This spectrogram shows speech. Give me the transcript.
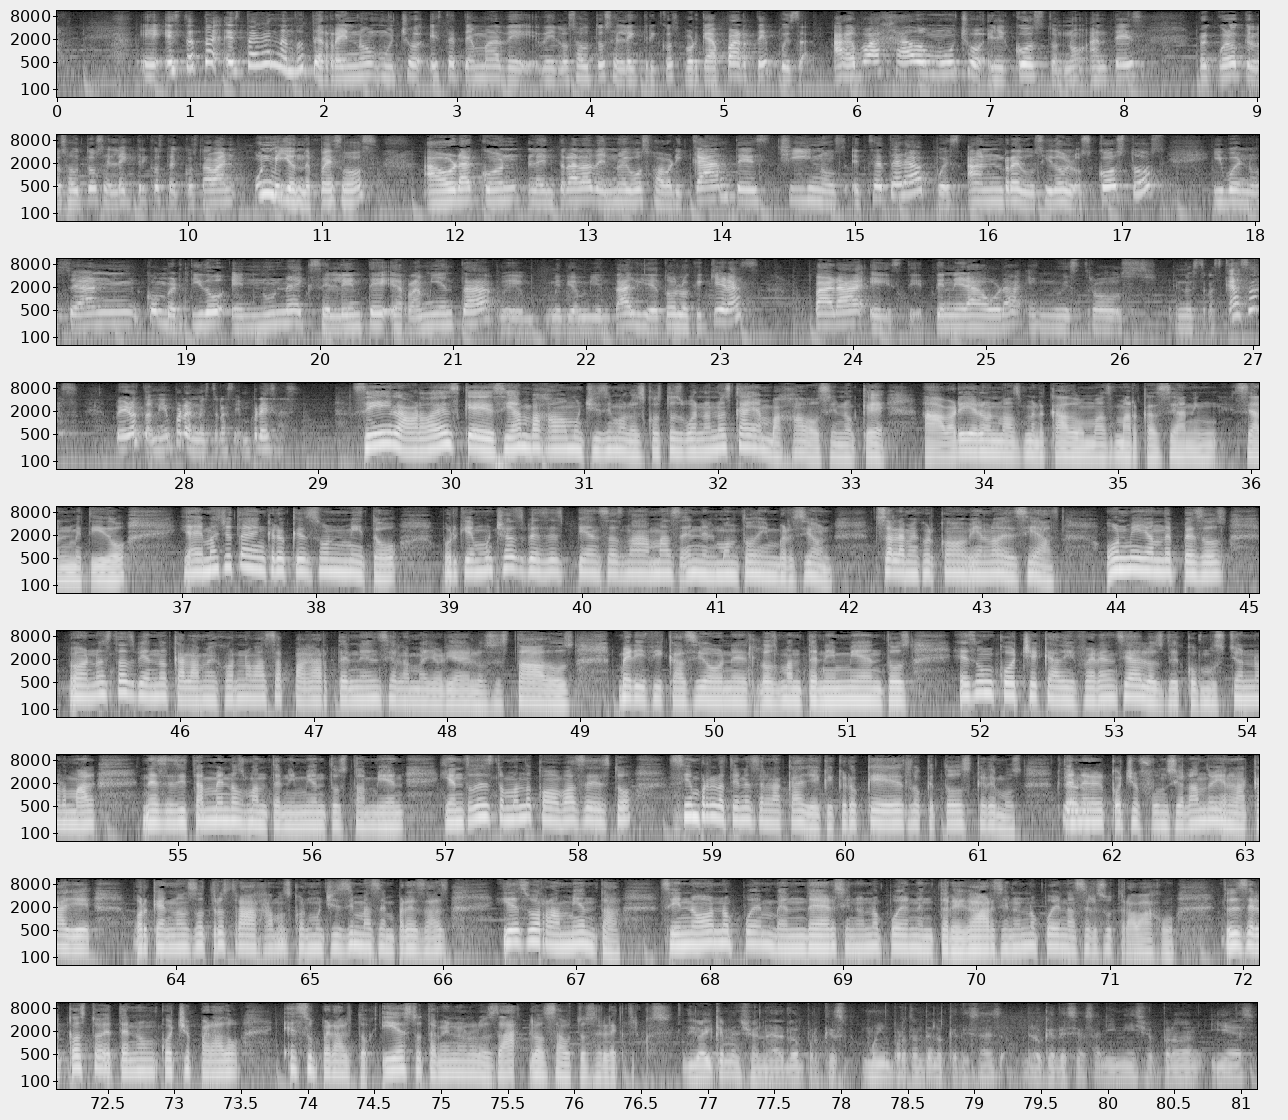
Eh, está, está, ganando terreno mucho este tema de, los autos eléctricos porque aparte pues ha bajado mucho el costo, ¿no? Antes recuerdo que los autos eléctricos te costaban un millón de pesos, ahora con la entrada de nuevos fabricantes chinos, etcétera, pues han reducido los costos y bueno, se han convertido en una excelente herramienta eh, medioambiental y de todo lo que quieras para este, tener ahora en, nuestros, en nuestras casas, pero también para nuestras empresas. Sí, la verdad es que sí han bajado muchísimo los costos. Bueno, no es que hayan bajado, sino que abrieron más mercado, más marcas se han, se han metido. Y además yo también creo que es un mito, porque muchas veces piensas nada más en el monto de inversión. Entonces, a lo mejor, como bien lo decías, un millón de pesos, pero no estás viendo que a lo mejor no vas a pagar tenencia en la mayoría de los estados, verificaciones, los mantenimientos. Es un coche que a diferencia de los de combustión normal, necesita menos mantenimientos también. Y entonces, tomando como base esto, siempre lo tienes en la calle, que creo que es lo que todos queremos, tener el coche funcionando y en la calle, porque nosotros trabajamos con muchísimas empresas y es su herramienta. Si no, no pueden vender, si no, no pueden entregar, si no, no pueden hacer su trabajo. Entonces, el costo de tener un coche parado es súper alto y esto también nos lo da los autos eléctricos. Digo, hay que mencionarlo porque es muy importante lo que decías, lo que decías al inicio, perdón, y es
